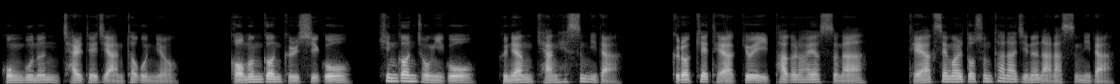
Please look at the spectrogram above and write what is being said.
공부는 잘 되지 않더군요. 검은 건 글씨고 흰 건 종이고 그냥 갱 했습니다. 그렇게 대학교에 입학을 하였으나 대학 생활도 순탄하지는 않았습니다.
